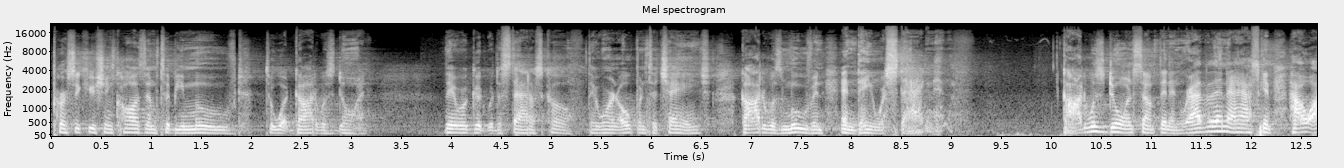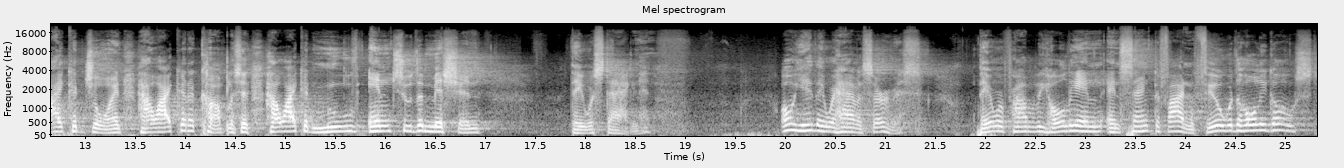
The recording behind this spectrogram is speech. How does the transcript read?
Persecution caused them to be moved to what God was doing. They were good with the status quo. They weren't open to change. God was moving and they were stagnant. God was doing something, and rather than asking how I could join, how I could accomplish it, how I could move into the mission, they were stagnant. Oh, yeah, they were having service. They were probably holy and, and sanctified and filled with the Holy Ghost.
